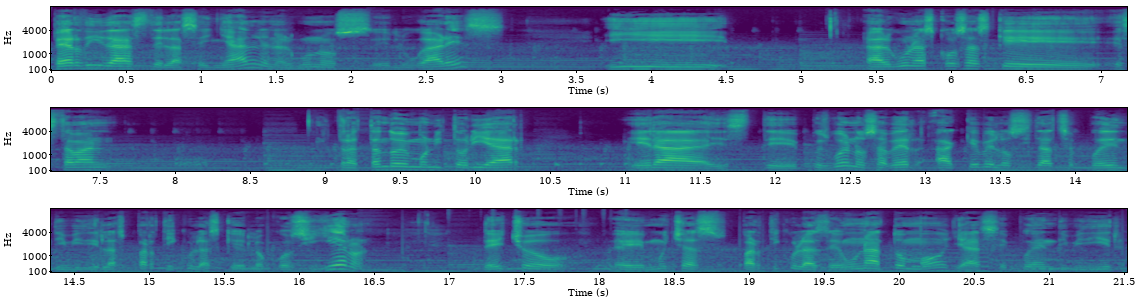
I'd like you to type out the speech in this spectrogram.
pérdidas de la señal en algunos eh, lugares y algunas cosas que estaban tratando de monitorear era este pues bueno saber a qué velocidad se pueden dividir las partículas que lo consiguieron. De hecho eh, muchas partículas de un átomo ya se pueden dividir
